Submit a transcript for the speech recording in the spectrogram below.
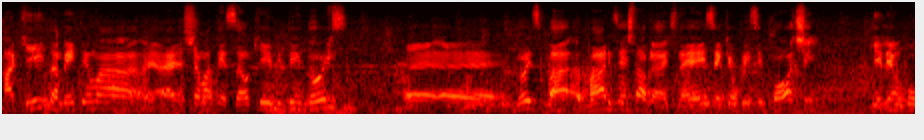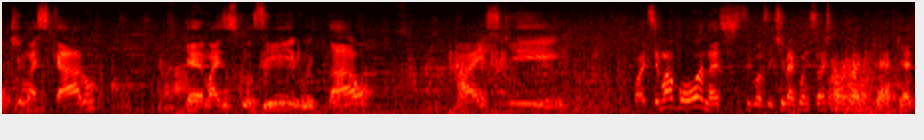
aqui também tem uma, é, chama a atenção que ele tem dois, é, é dois bar, bares e restaurantes, né? Esse aqui é o Principote, que ele é um pouquinho mais caro, que é mais exclusivo e tal, mas que pode ser uma boa, né? Se você tiver condições, para aqui, aqui as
